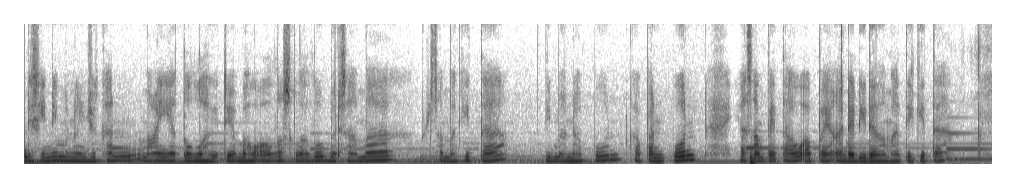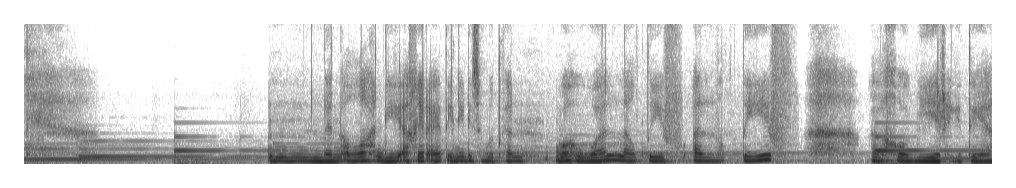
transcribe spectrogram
di sini menunjukkan ma'ayatullah gitu ya bahwa Allah selalu bersama bersama kita di mana pun kapan pun ya sampai tahu apa yang ada di dalam hati kita dan Allah di akhir ayat ini disebutkan wahwal latif al latif al khobir gitu ya.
